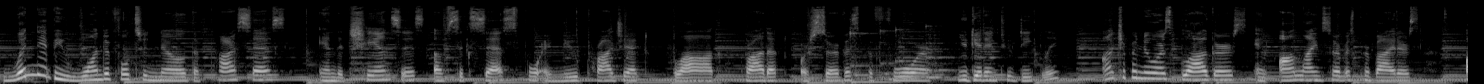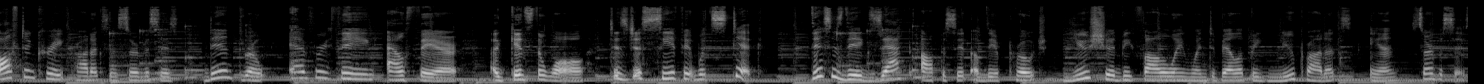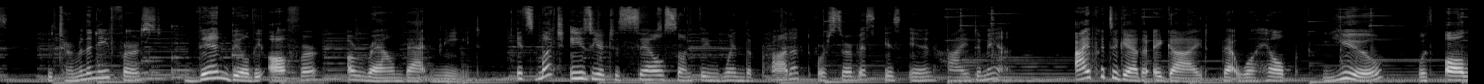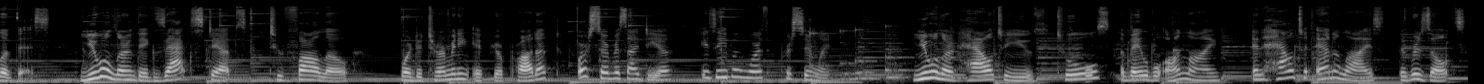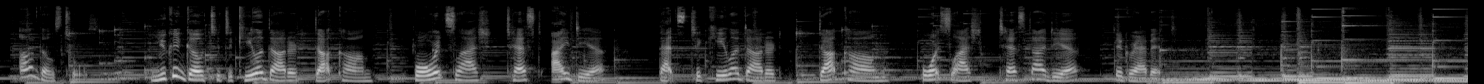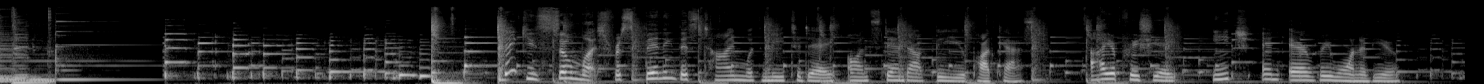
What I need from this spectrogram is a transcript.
Wouldn't it be wonderful to know the process and the chances of success for a new project, blog, product, or service before you get in too deeply? Entrepreneurs, bloggers, and online service providers often create products and services, then throw everything out there against the wall to just see if it would stick. This is the exact opposite of the approach you should be following when developing new products and services. Determine the need first, then build the offer around that need. It's much easier to sell something when the product or service is in high demand. I put together a guide that will help you with all of this. You will learn the exact steps to follow for determining if your product or service idea is even worth pursuing. You will learn how to use tools available online and how to analyze the results of those tools. You can go to tequiladoddard.com forward slash test idea. That's tequiladoddard.com forward slash test idea to grab it. Thank you so much for spending this time with me today on Standout BU podcast. I appreciate each and every one of you.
